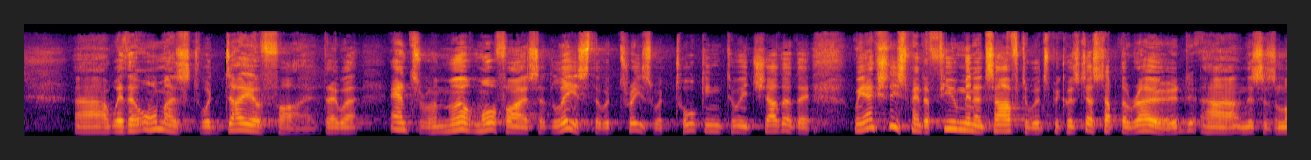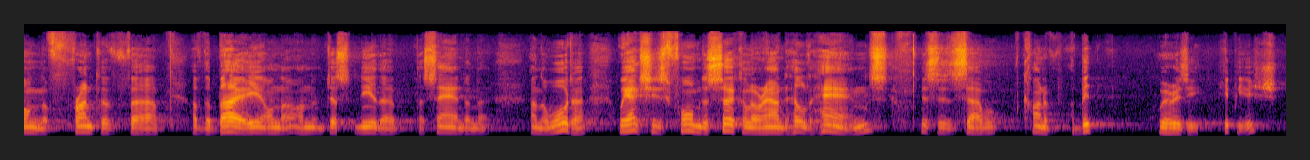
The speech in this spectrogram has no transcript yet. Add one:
uh, where they almost were deified. They were anthropomorphized at least. The trees were talking to each other. They, we actually spent a few minutes afterwards because just up the road, uh, and this is along the front of, uh, of the bay, on, the, on just near the, the sand and the, and the water, we actually formed a circle around, held hands. This is uh, kind of a bit, where is he? Hippie-ish.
